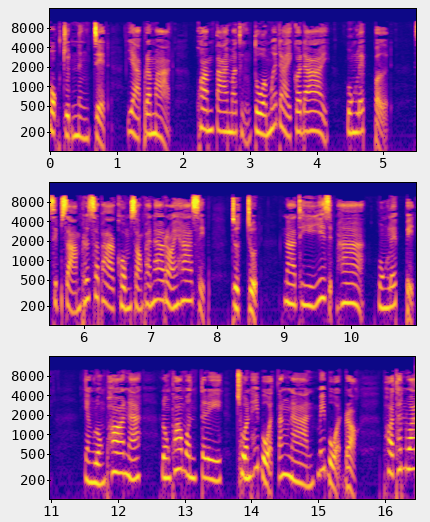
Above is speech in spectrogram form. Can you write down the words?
6.17 อย่าประมาท ความตายมาถึงตัวเมื่อใดก็ได้ วงเล็บเปิด 13 พฤษภาคม 2550 จุดจุด นาที 25 วงเล็บปิด อย่างหลวงพ่อนะ หลวงพ่อมนตรีชวนให้บวชตั้งนาน ไม่บวชหรอก พอท่านว่า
